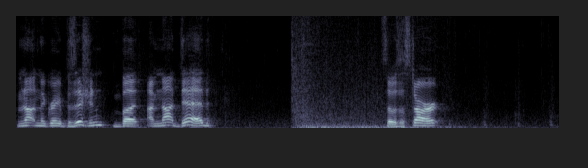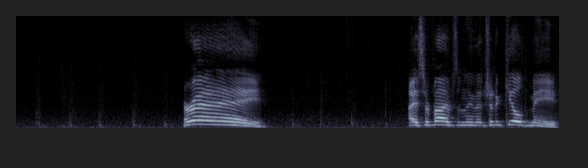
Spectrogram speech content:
I'm not in a great position, but I'm not dead. So it's a start. Hooray! I survived something that should have killed me.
